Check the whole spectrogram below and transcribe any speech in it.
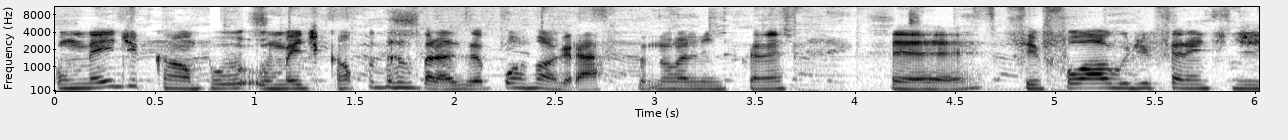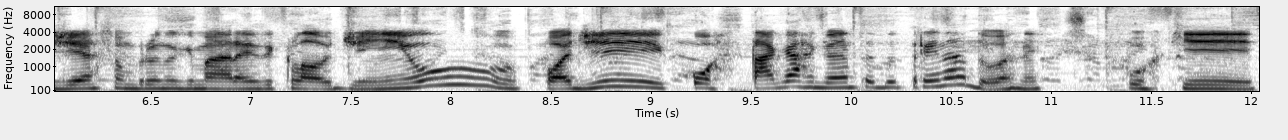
o meio de campo, o meio de campo do Brasil é pornográfico no Olímpico, né? É, se for algo diferente de Gerson, Bruno Guimarães e Claudinho, pode cortar a garganta do treinador, né? Porque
